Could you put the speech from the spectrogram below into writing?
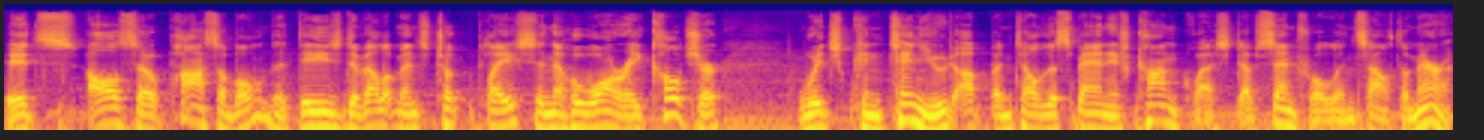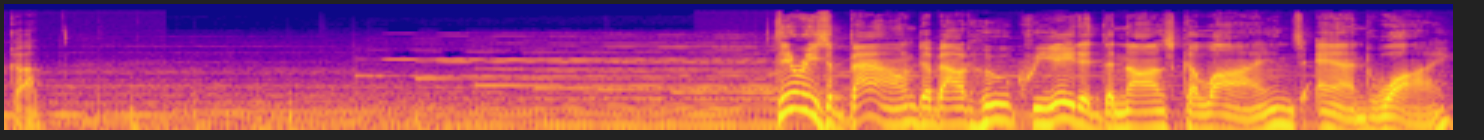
It's also possible that these developments took place in the Huari culture which continued up until the Spanish conquest of Central and South America. Theories abound about who created the Nazca lines and why.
